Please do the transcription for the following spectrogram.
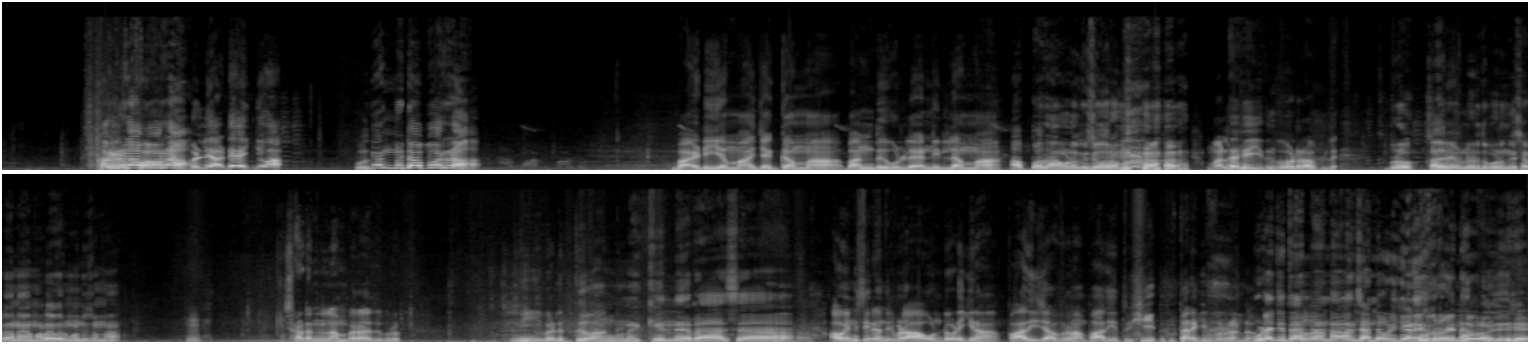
எங்கடா போறா? வெள்ளையா? டேய் இங்க வா. எங்கிட்ட போடுறா பாடியம்மா ஜக்கம்மா வந்து உள்ள நில்லம்மா. அப்பதான் உனக்கு சோரம் மழை இது ஓடுறாப்புல. ப்ரோ கதிரை உள்ள எடுத்து போடுங்க. சடனா மழை வருமான்னு சொன்னா. ம். சடன்லாம் வராது ப்ரோ நீ வெளுத்து வாங்க. உனக்கு என்ன ராசா? அவன் என்ன செய்யறான் தெரியுமாடா? ஒன்று உடைக்கிறான். பாதி சாப்பிட்றான் பாதியை தூக்கி தரைக்கு போடுறான்டா. உடைச்சு தரலன்னாலும் சண்டை பிடிக்கானே ப்ரோ என்ன ப்ரோ செய்யுது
